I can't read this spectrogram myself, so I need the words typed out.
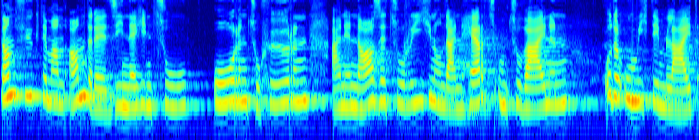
Dann fügte man andere Sinne hinzu, Ohren zu hören, eine Nase zu riechen und ein Herz um zu weinen oder um mich dem Leid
